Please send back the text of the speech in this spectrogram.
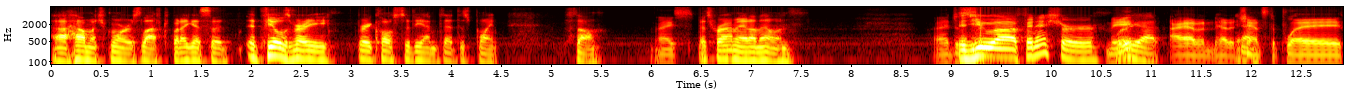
uh, how much more is left. But I guess it it feels very very close to the end at this point. So nice. that's where I'm at on that one. I just Did you uh, finish or me? where you at? I haven't had a Yeah. chance to play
